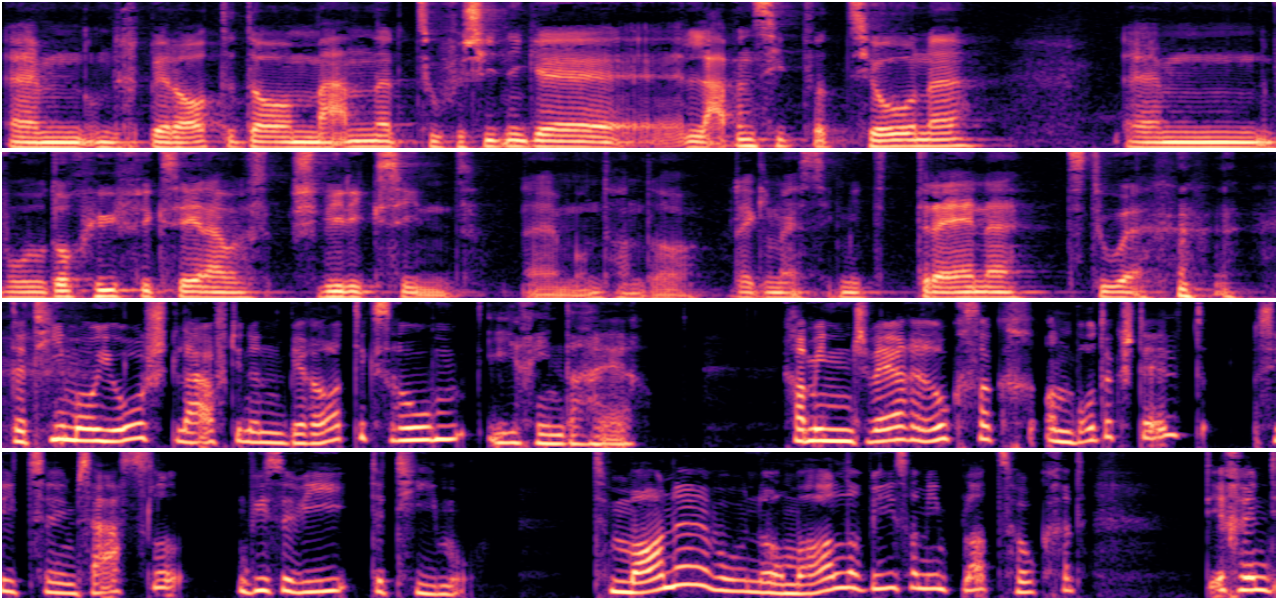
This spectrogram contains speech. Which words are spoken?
Ähm, und ich berate da Männer zu verschiedenen Lebenssituationen, ähm, doch häufig sehr schwierig sind. Ähm, und haben da regelmäßig mit Tränen zu tun. Der Timo Jost läuft in einen Beratungsraum, ich hinterher. Ich habe meinen schweren Rucksack an den Boden gestellt, sitze im Sessel vis-à-vis der Timo. Die Männer, die normalerweise an meinem Platz hocken, die können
